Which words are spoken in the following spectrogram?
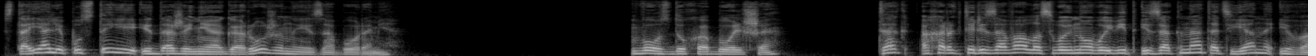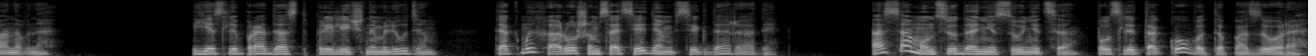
стояли пустые и даже не огороженные заборами. «Воздуха больше», так охарактеризовала свой новый вид из окна Татьяна Ивановна. Если продаст приличным людям, так мы хорошим соседям всегда рады. А сам он сюда не сунется после такого-то позора.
